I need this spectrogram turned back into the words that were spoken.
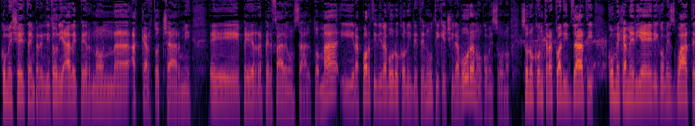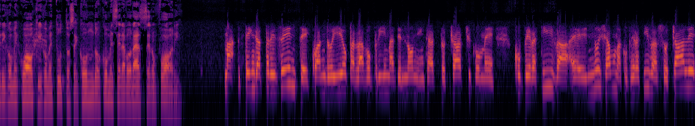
come scelta imprenditoriale per non eh, accartocciarmi e per, per fare un salto, ma i rapporti di lavoro con i detenuti che ci lavorano come sono? Sono contrattualizzati come camerieri, come sguatteri, come cuochi, come tutto, secondo come se lavorassero fuori? Ma tenga presente, quando io parlavo prima del non incartocciarci come cooperativa, eh, noi siamo una cooperativa sociale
